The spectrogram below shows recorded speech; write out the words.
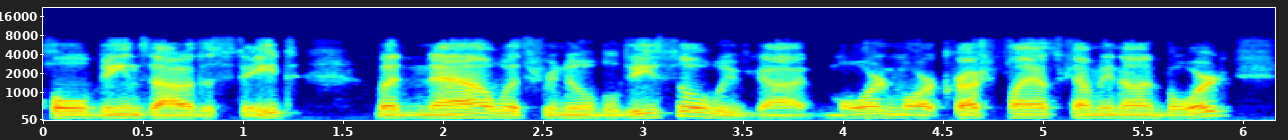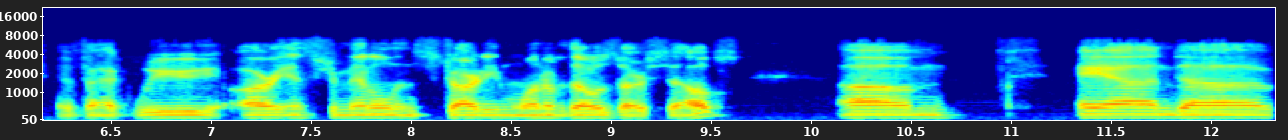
whole beans out of the state. But now with renewable diesel, we've got more and more crush plants coming on board. In fact, we are instrumental in starting one of those ourselves. Um, and uh,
